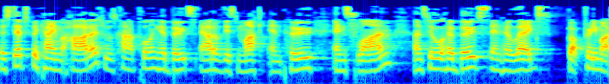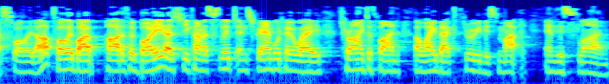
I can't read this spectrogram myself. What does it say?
Her steps became harder. She was kind of pulling her boots out of this muck and poo and slime until her boots and her legs got pretty much swallowed up, followed by a part of her body as she kind of slipped and scrambled her way, trying to find a way back through this muck and this slime.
